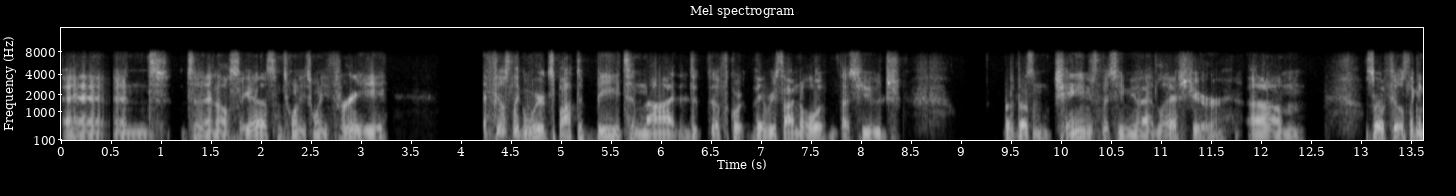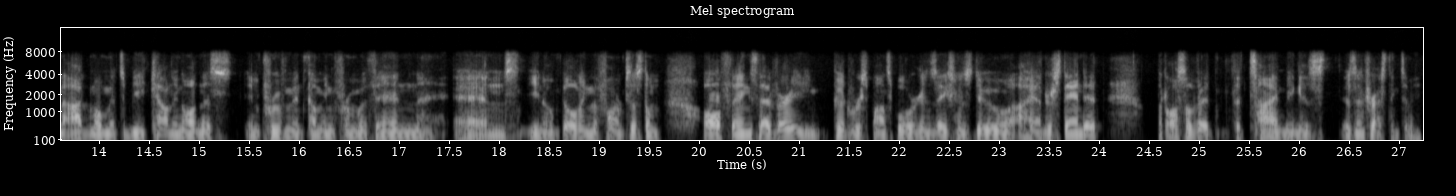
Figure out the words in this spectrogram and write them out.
and, and to the NLCS in 2023, it feels like a weird spot to be to not. Of course, they re-signed Nola. That's huge, but it doesn't change the team you had last year. Um, so it feels like an odd moment to be counting on this improvement coming from within, and you know, building the farm system. All things that very good, responsible organizations do. I understand it, but also the the timing is is interesting to me.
